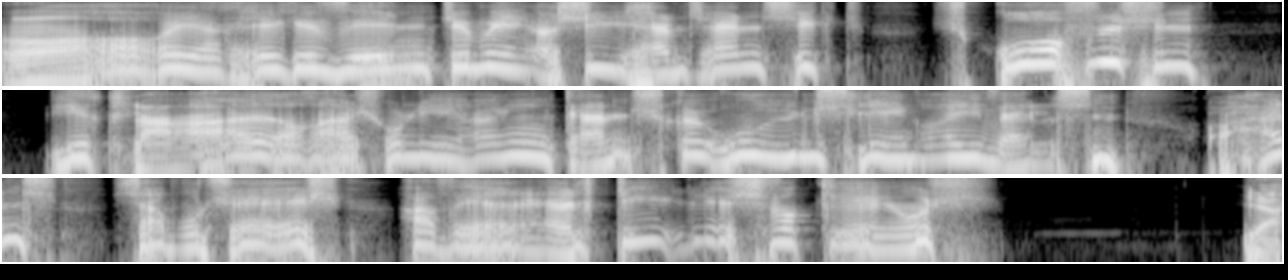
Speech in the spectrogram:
Åh, oh, jeg kan ikke vente med at se hans ansigt. Skuffelsen. Vi klarede rationeringen ganske uden slinger i valsen, og hans sabotage har været aldeles forgæves. Ja,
